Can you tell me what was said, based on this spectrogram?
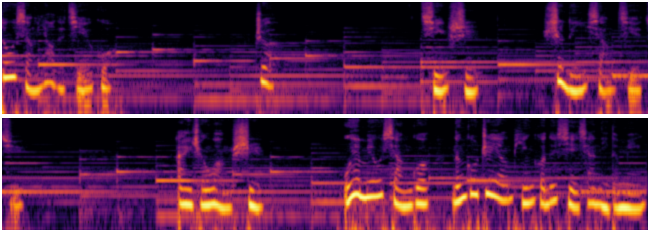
都想要的结果。这其实是理想结局。爱成往事。我也没有想过能够这样平和的写下你的名，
